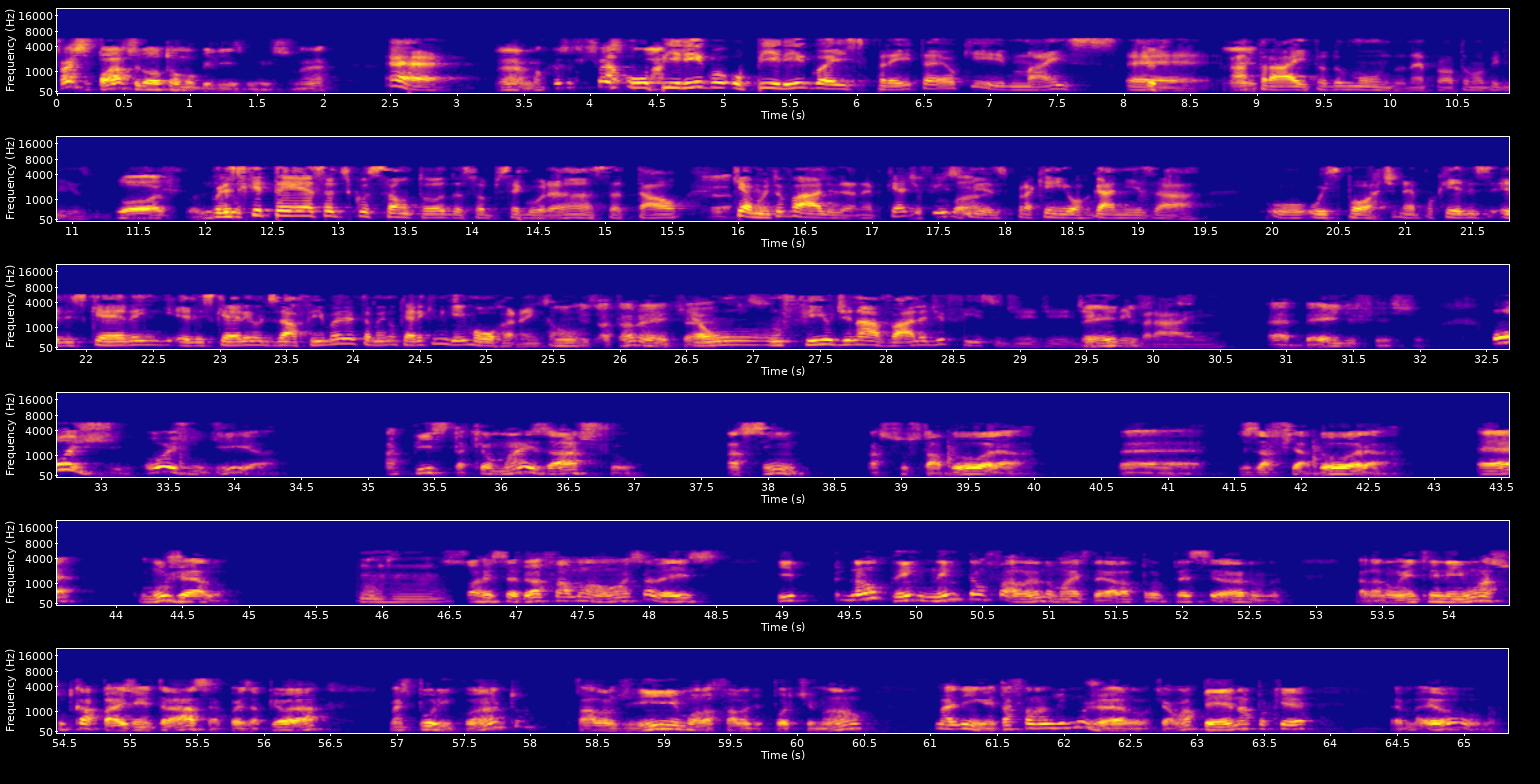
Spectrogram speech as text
faz parte do automobilismo isso, né? É, é uma coisa que faz. Ah, o perigo, o perigo a espreita é o que mais é, atrai todo mundo, né, para o automobilismo. Lógico. Por isso que tem essa discussão toda sobre segurança, tal, é. que é muito válida, né? Porque é difícil mesmo para quem organiza o, o, esporte, né? Porque eles, eles querem eles querem o desafio, mas eles também não querem que ninguém morra, né? Então Sim, exatamente. É, é um, um, fio de navalha difícil de, de, de equilibrar. Difícil. É bem difícil. Hoje, hoje em dia, a pista que eu mais acho assim, assustadora, é, desafiadora, é Mugello. Uhum. Só recebeu a Fórmula 1 essa vez. E não tem, nem estão falando mais dela para esse ano. Né? Ela não entra em nenhum assunto capaz de entrar se a coisa piorar. Mas por enquanto, falam de Imola, falam de Portimão mas ninguém está falando de Mugello, que é uma pena porque é, eu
